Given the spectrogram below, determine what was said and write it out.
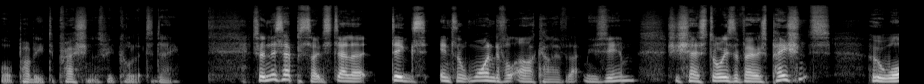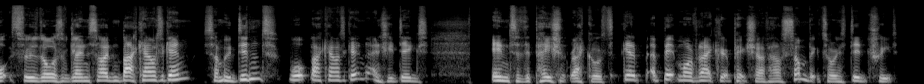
or probably depression as we call it today. So in this episode, Stella digs into the wonderful archive of that museum. She shares stories of various patients who walked through the doors of Glenside and back out again, some who didn't walk back out again, and she digs into the patient records to get a bit more of an accurate picture of how some Victorians did treat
